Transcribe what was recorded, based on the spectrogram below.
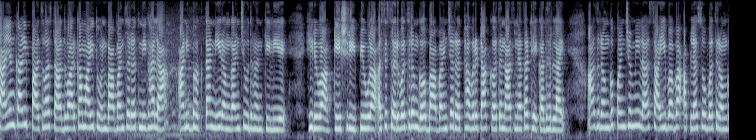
सायंकाळी पाच वाजता द्वारकामाईतून बाबांचा रथ निघाला आणि भक्तांनी रंगांची उधळण केली आहे. हिरवा केशरी पिवळा असे सर्वच रंग बाबांच्या रथावर टाकत नाचण्याचा ठेका धरलाय. आज रंगपंचमीला साईबाबा आपल्यासोबत रंग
